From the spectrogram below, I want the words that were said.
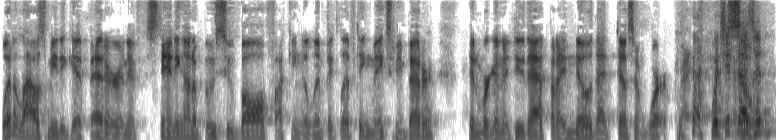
What allows me to get better? And if standing on a BOSU ball, fucking Olympic lifting makes me better, then we're going to do that. But I know that doesn't work. Right. Which it so, doesn't.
